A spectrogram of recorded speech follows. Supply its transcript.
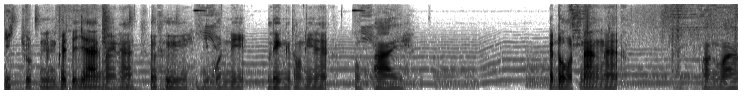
อีกจุดหนึ่งก็จะยากหน่อยนะ ก็คืออยู่บนนี้เล็งตรงนี้นะตรงปลายกระโดดนั่งนะตอนวาง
